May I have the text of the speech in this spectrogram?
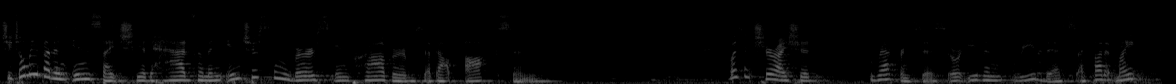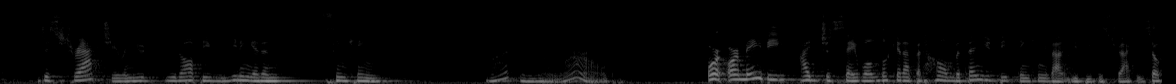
She told me about an insight she had had from an interesting verse in Proverbs about oxen. I wasn't sure I should reference this or even read this. I thought it might distract you and you'd, you'd all be reading it and thinking, what in the world? Or, or maybe I'd just say, well, look it up at home, but then you'd be thinking about it, you'd be distracted. So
